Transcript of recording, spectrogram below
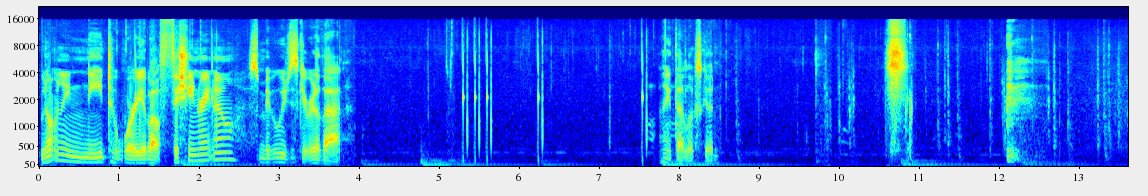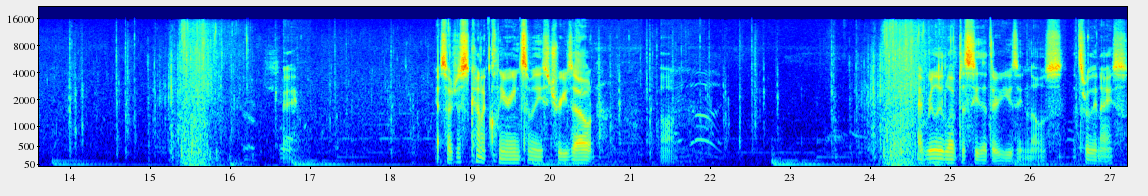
We don't really need to worry about fishing right now, so maybe we just get rid of that. I think that looks good. okay. Yeah, so just kind of clearing some of these trees out. Um, I really love to see that they're using those. That's really nice.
